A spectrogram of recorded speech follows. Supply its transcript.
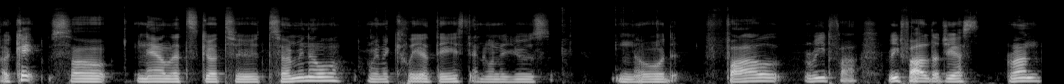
Okay, so now let's go to terminal. I'm gonna clear this and I'm gonna use node file read file read file.js run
